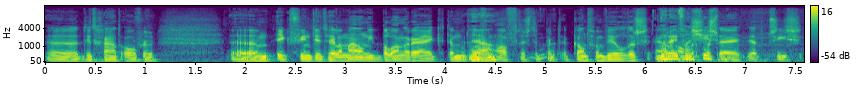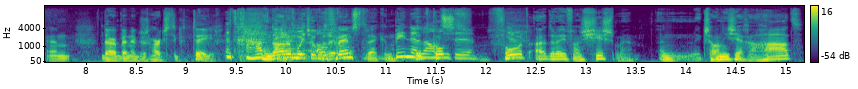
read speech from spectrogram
Uh, dit gaat over... Uh, ik vind dit helemaal niet belangrijk. Daar moeten we ja. van af. Dus de, de, kant van Wilders. En revanchisme. Ja, precies. En daar ben ik dus hartstikke tegen. Het gaat en daarom moet je op de grens trekken. Binnenlandse... Dit komt voort ja? uit revanchisme. En ik zal niet zeggen haat.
